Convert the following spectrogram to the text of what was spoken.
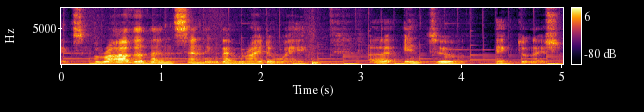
eggs rather than sending them right away uh, into donation.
